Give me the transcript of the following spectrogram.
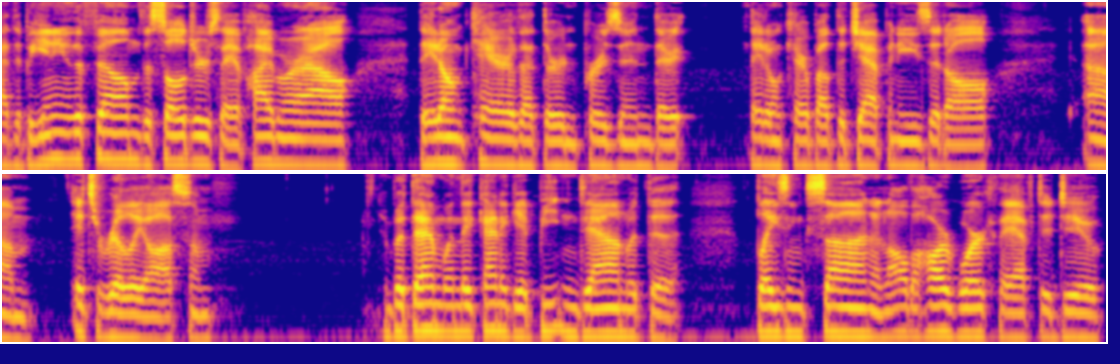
at the beginning of the film, the soldiers they have high morale. They don't care that they're in prison. They they don't care about the Japanese at all. Um, it's really awesome. But then when they kind of get beaten down with the blazing sun and all the hard work they have to do,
